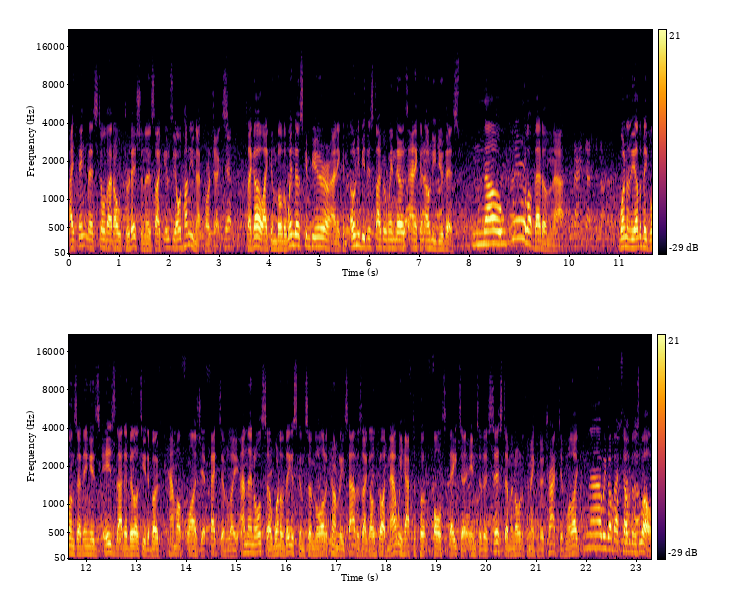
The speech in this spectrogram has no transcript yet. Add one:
I think there's still that old tradition. It's like it was the old HoneyNet projects. Yeah. It's like, oh, I can build a Windows computer and it can only be this type of Windows and it can only do this. No, we're a lot better than that. One of the other big ones, I think, is, is that ability to both camouflage effectively. And then also, one of the biggest concerns a lot of companies have is like, oh God, now we have to put false data into this system in order to make it attractive. And we're like, no, nah, we got that covered as well.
